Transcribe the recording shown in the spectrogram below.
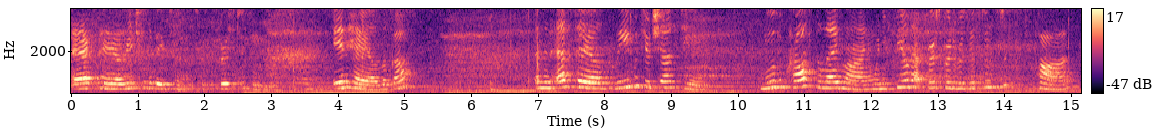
Exhale, reach for the big toes with the first two fingers. Inhale, look up. And then exhale, lead with your chest here. Move across the leg line, and when you feel that first spurt of resistance, just pause.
